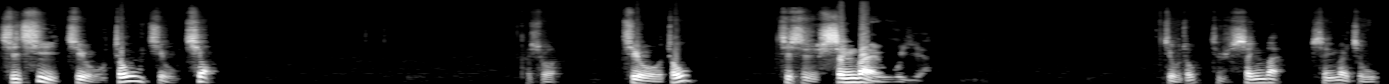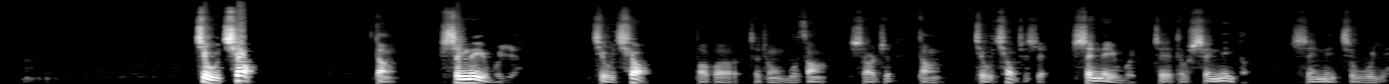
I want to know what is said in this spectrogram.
其气九州九窍。他说：“九州即是身外物也。九州就是身外身外之物。九窍等身内物也。九窍包括这种五脏、十二支等九窍这些。”身内物，这些都身内的，身内之物也。《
